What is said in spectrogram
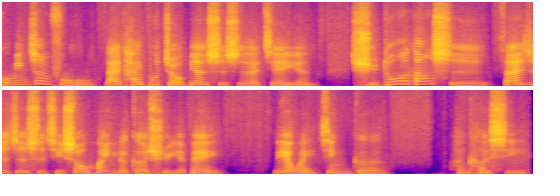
国民政府来台不久，便实施了戒严，许多当时在日治时期受欢迎的歌曲也被列为禁歌。很可惜。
